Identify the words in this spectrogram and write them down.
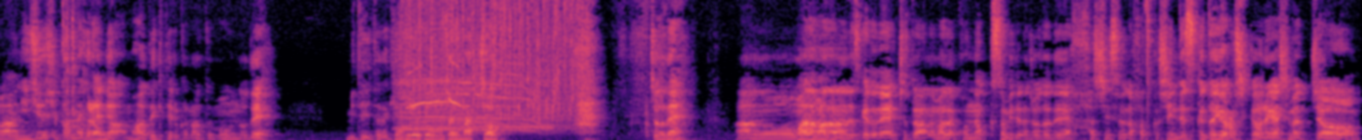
まあ20時間目ぐらいにはまあできてるかなと思うので見ていただきありがとうございます。ちょちょっとねあのー、まだまだなんですけどねちょっとあのまだこんなクソみたいな状態で発信するの恥ずかしいんですけどよろしくお願いします。ちょ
